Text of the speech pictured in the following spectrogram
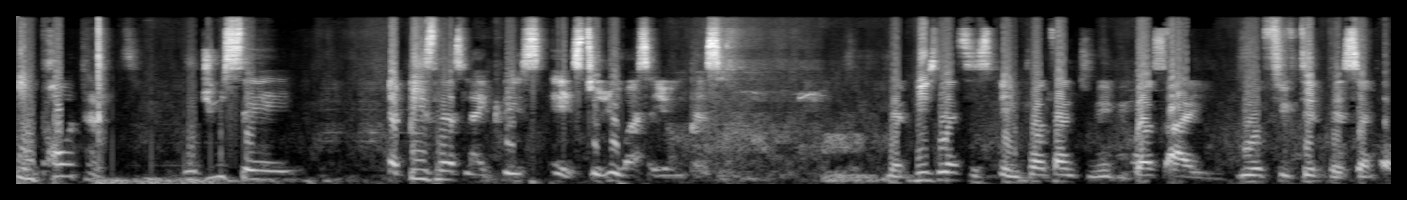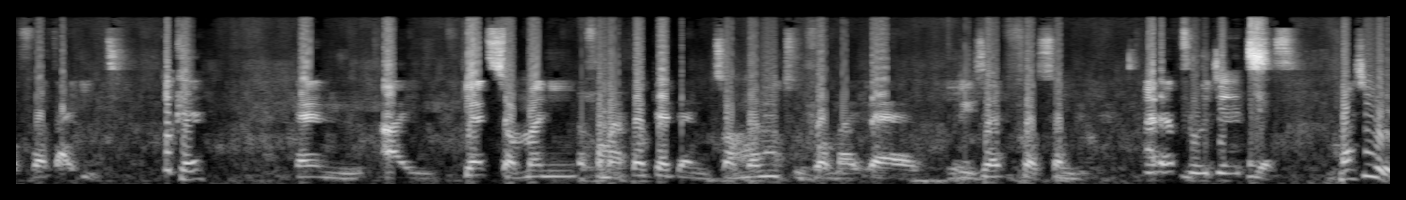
important would you say a business like this is to you as a young person? The business is important to me because I grow fifty percent of what I eat. Okay. And I get some money from my pocket and some money to for my uh, reserve for some. Other projects? Yes. Bashiru,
